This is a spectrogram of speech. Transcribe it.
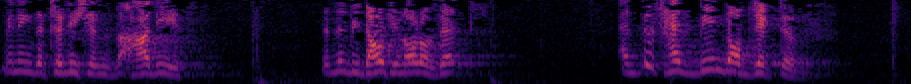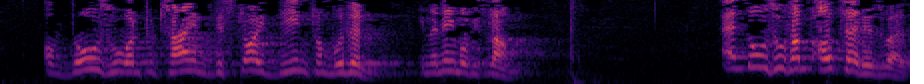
Meaning the traditions, the hadith. Then there'll be doubt in all of that. And this has been the objective of those who want to try and destroy deen from within in the name of Islam. And those who from outside as well.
